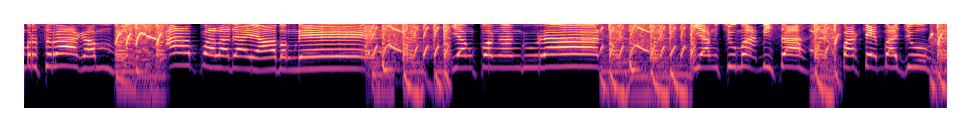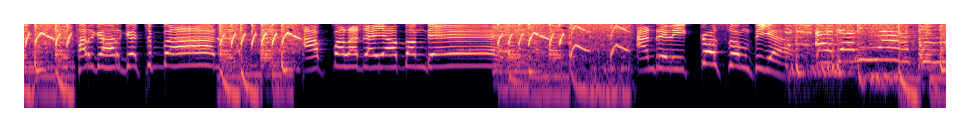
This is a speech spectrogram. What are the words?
berseragam. Apalah daya abang deh Yang pengangguran. Yang cuma bisa pakai baju Harga-harga ceban. Apalah daya abang deh Andreli 03 Ada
